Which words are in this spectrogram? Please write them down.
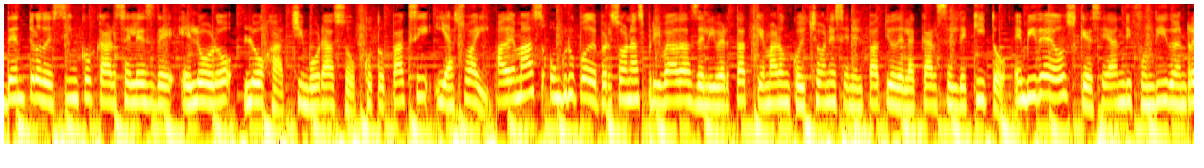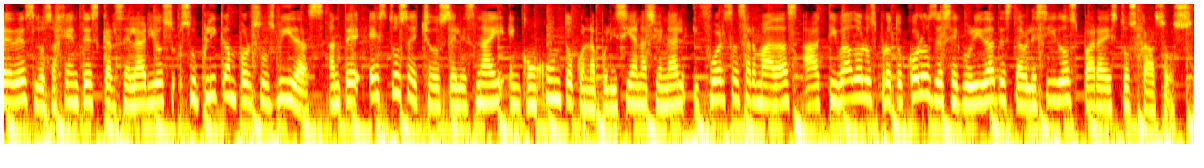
dentro de cinco cárceles de El Oro, Loja, Chimborazo, Cotopaxi y Azuay. Además, un grupo de personas privadas de libertad quemaron colchones en el patio de la cárcel de Quito. En videos que se han difundido en redes, los agentes carcelarios suplican por sus vidas. Ante estos hechos, el SNAI, en conjunto con la Policía Nacional y Fuerzas Armadas, ha activado los protocolos de seguridad establecidos para estos casos.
